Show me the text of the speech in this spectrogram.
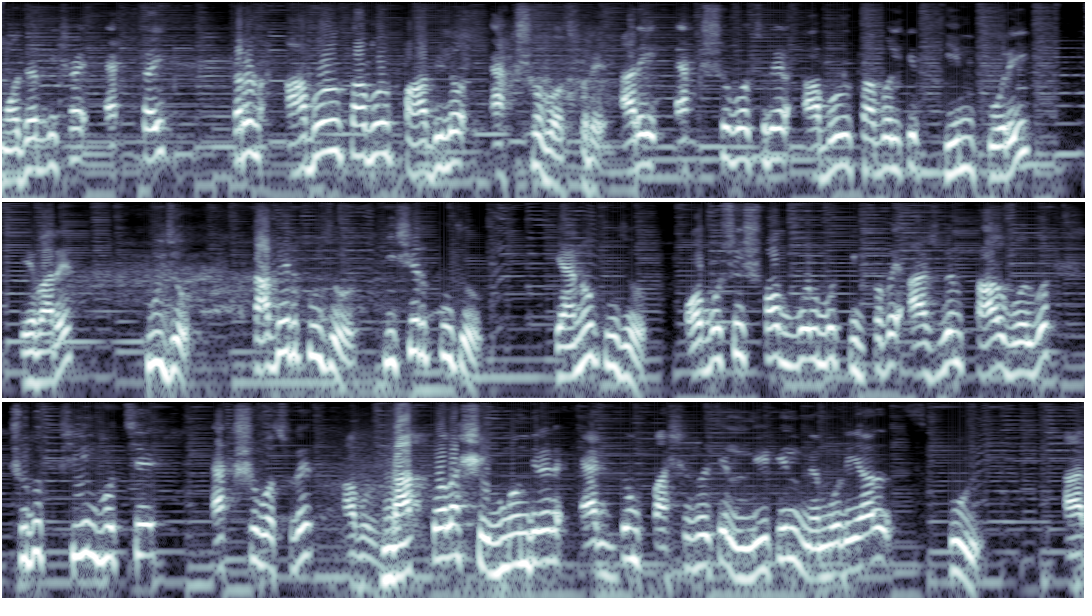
মজার বিষয় একটাই, কারণ আবল তাবল পা দিল একশো বছরে। আর এই একশো বছরের আবল তাবলকে থিম করেই এবারে পুজো। কাদের পুজো? কিসের পুজো? কেন পুজো? অবশ্যই সব বলব কীভাবে আসবেন তাও বলব। শুধু থিম হচ্ছে একশো বছরের আবল। নাকতলা শিব মন্দিরের একদম পাশে হয়েছে লিটিল মেমোরিয়াল স্কুল আর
